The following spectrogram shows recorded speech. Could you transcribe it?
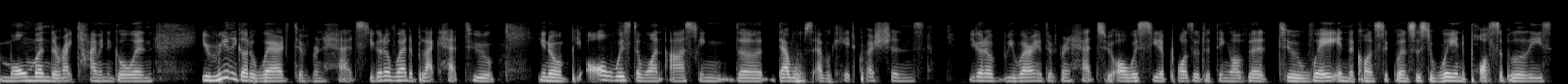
moment, the right timing to go in, you really got to wear different hats. You got to wear the black hat to, you know, be always the one asking the devil's advocate questions. You got to be wearing a different hat to always see the positive thing of it to weigh in the consequences to weigh in the possibilities.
